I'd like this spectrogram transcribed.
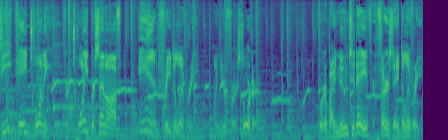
DK20 for 20% off and free delivery on your first order. Order by noon today for Thursday delivery.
